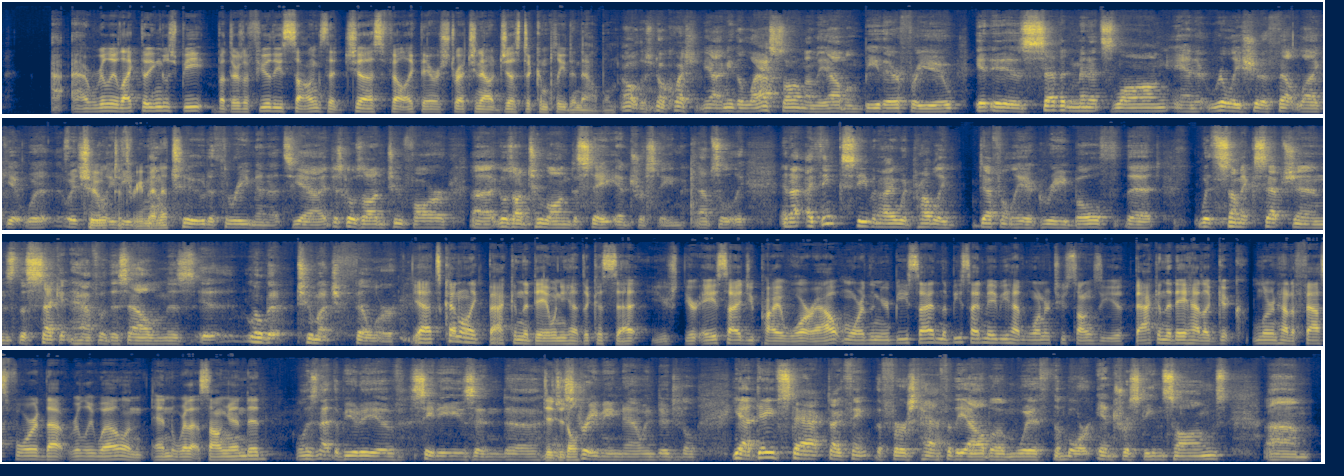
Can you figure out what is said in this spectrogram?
I, I really like the English Beat, but there's a few of these songs that just felt like they were stretching out just to complete an album. Oh, there's no question. Yeah, I mean the last song on the album, "Be There for You," it is seven minutes long, and it really should have felt like it would. It should Two really to be three minutes. Two to three minutes. Yeah, it just goes on too far. Uh, it goes on too long to stay interesting. Absolutely. And I, I think Steve and I would probably definitely agree both that, with some exceptions, the second half of this album is a little bit too much filler. Yeah, it's kind of like back in the day when you had the cassette. Your, your A side you probably wore out more than your B side, and the B side maybe had one or two songs that you back in the day had to get learn how to fast forward that really well and end where that song ended. Well, isn't that the beauty of CDs and, uh, Digital. and streaming now in digital? Yeah, Dave stacked, I think, the first half of the album with the more interesting songs. Um,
